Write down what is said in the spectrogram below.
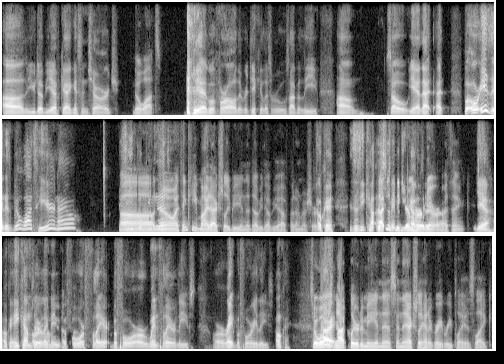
uh the UWF guy gets in charge. Bill Watts. yeah, but for all the ridiculous rules, I believe. Um. So yeah, that. that but or is it? Is Bill Watts here now? Is Uh, no, I think he might actually be in the WWF, but I'm not sure. Okay. Does he? co- This uh, is maybe the Jim Herd era, I think. Yeah. Okay. He comes there like maybe before Flair, before or when Flair leaves, or right before he leaves. Okay. So what All was right. not clear to me in this, and they actually had a great replay, is like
